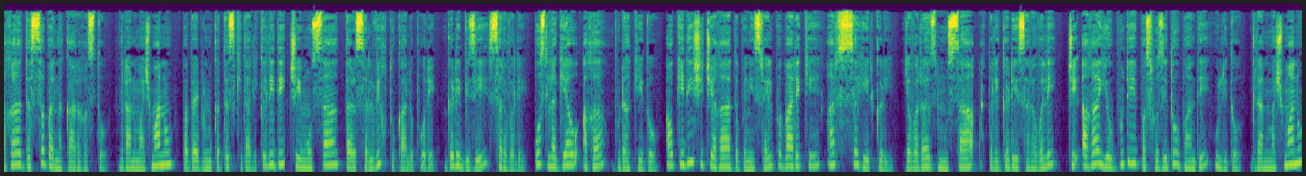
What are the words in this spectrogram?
هغه د صبر نه کار غستو ګرانو مشمانو په بایبل مقدس کې دا لیکل دي چې موسی تر سلويختو کالو پورې ګړي بيزي سرولې اوس لګیاو هغه بوډا کېدو او کې دي چې هغه د بنی اسرائیل په باره کې ارس هیر کړی یو ورځ موسی خپل ګډي سره ولې چې هغه یو بوټي په سوځیدو باندې ولیدو ګران مشمانو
